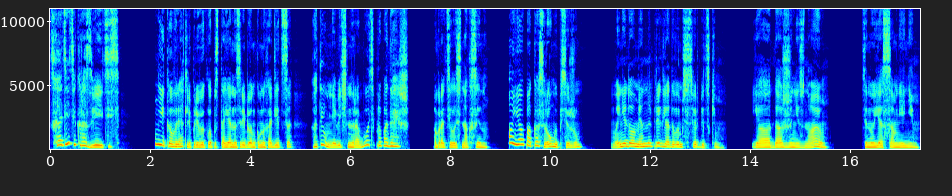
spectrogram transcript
Сходите-ка развейтесь. Ника вряд ли привыкла постоянно с ребенком находиться, а ты у меня вечно на работе пропадаешь», — обратилась она к сыну. «А я пока с Ромой посижу». Мы недоуменно переглядываемся с Вербицким. «Я даже не знаю», — тяну я с сомнением.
